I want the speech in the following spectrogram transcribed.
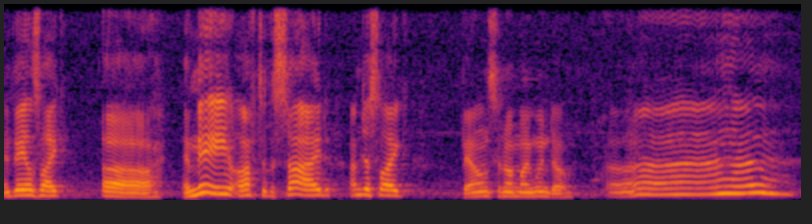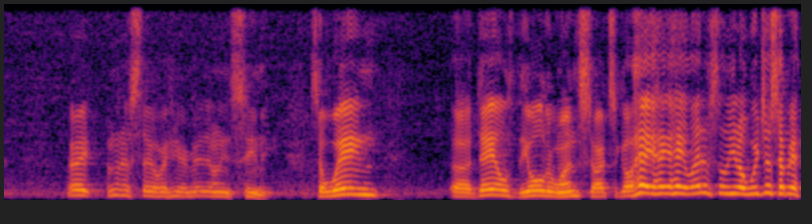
And Dale's like, uh, and me off to the side, I'm just like balancing on my window. Uh, all right, I'm going to stay over here. Maybe they don't even see me. So Wayne uh, Dale, the older one, starts to go, hey, hey, hey, let us know, you know, we're just up here.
